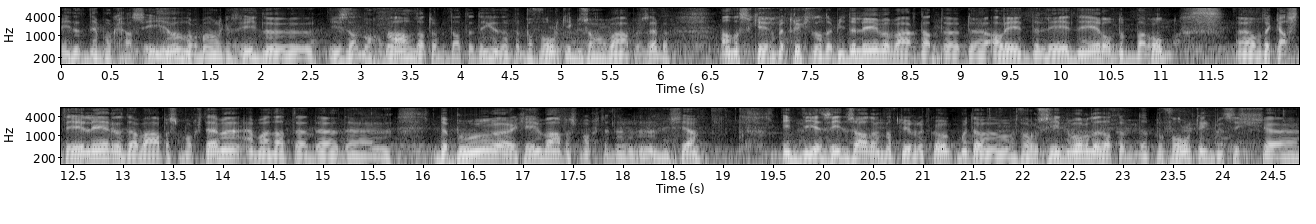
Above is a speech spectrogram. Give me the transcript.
In een democratie, normaal gezien, uh, is dat normaal dat de, dat, de dingen, dat de bevolking zou wapens hebben. Anders keren we terug naar de middeleeuwen, waar dat de, de alleen de leenheer of de baron uh, of de kasteelheer de wapens mocht hebben en maar dat de, de, de, de boer geen wapens mochten hebben. Ja in die zin zou er natuurlijk ook moeten voorzien worden dat de, de bevolking zich uh,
